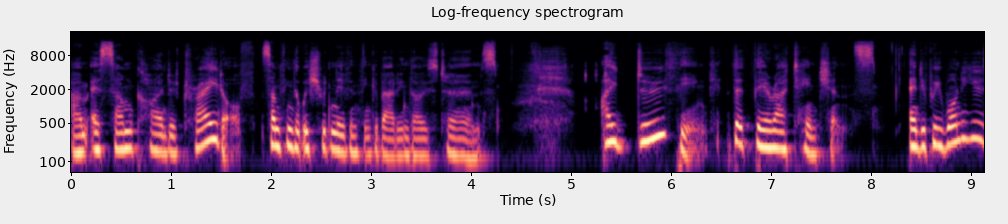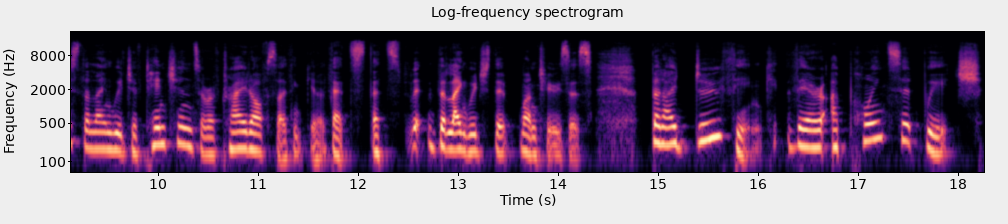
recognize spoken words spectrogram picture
um, as some kind of trade off, something that we shouldn't even think about in those terms. I do think that there are tensions. And if we want to use the language of tensions or of trade-offs, I think you know that's that's the language that one chooses. But I do think there are points at which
